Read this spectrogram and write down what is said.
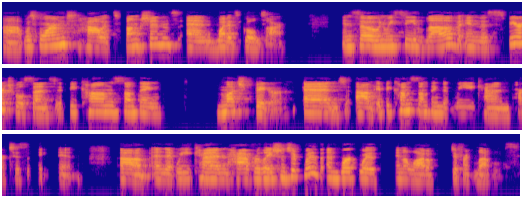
uh, was formed, how it functions, and what its goals are. And so when we see love in the spiritual sense, it becomes something much bigger and um, it becomes something that we can participate in um, and that we can have relationship with and work with in a lot of different levels.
